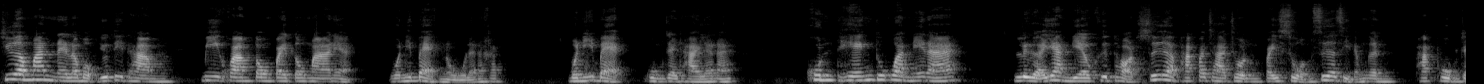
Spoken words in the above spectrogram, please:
เชื่อมั่นในระบบยุติธรรม มีความตรงไปตรงมาเนี่ย วันนี้แบกหนูแล้วนะครับ วันนี้แบกภูมิใจไทยแล้วนะ คุณเท้งทุกวันนี้นะ เหลืออย่างเดียวคือถอดเสื้อพักประชาชนไปสวมเสื้อสีน้ำเงินพักภูมิใจ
